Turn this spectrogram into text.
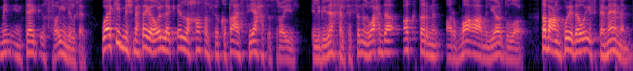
من إنتاج إسرائيل للغاز. وأكيد مش محتاج أقول لك إيه اللي حصل في قطاع السياحة في إسرائيل اللي بيدخل في السنة الواحدة أكتر من 4 مليار دولار. طبعا كل ده وقف تماما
